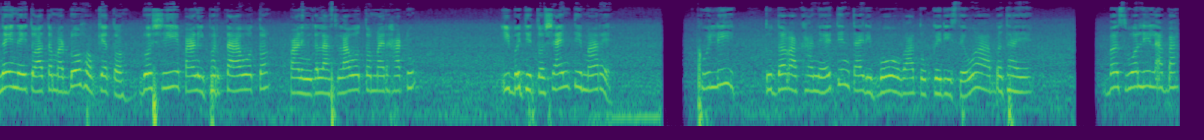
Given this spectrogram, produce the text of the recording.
નહીં નહીં, તો આ તમારો ડોહો કહેતો, ડોશી, પાણી ભરતા આવો તો પાણી ગ્લાસ લાવો તો મારે હાટું. એ બધી તો શાંતિ મારે. ફૂલી, તું દવાખાને હતી ને તારી બહુ વાતો કરી છે હો આ બધાએ. બસ ઓ લીલાબા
